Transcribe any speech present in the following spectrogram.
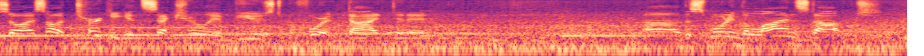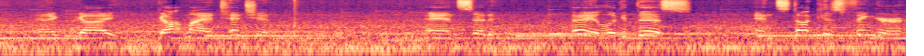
So I saw a turkey get sexually abused before it died today. Uh, this morning the line stopped and a guy got my attention and said, "Hey, look at this," and stuck his finger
